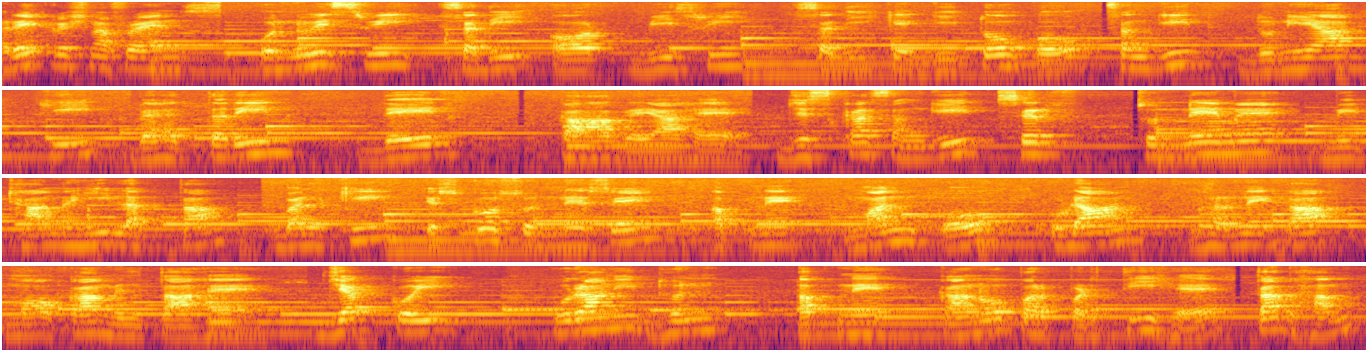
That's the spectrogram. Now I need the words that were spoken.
हरे कृष्णा फ्रेंड्स 19वीं सदी और 20वीं सदी के गीतों को संगीत दुनिया की बेहतरीन देन कहा गया है, जिसका संगीत सिर्फ़ सुनने में मीठा नहीं लगता, बल्कि इसको सुनने से अपने मन को उड़ान भरने का मौका मिलता है। जब कोई पुरानी धुन अपने कानों पर पड़ती है, तब हम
